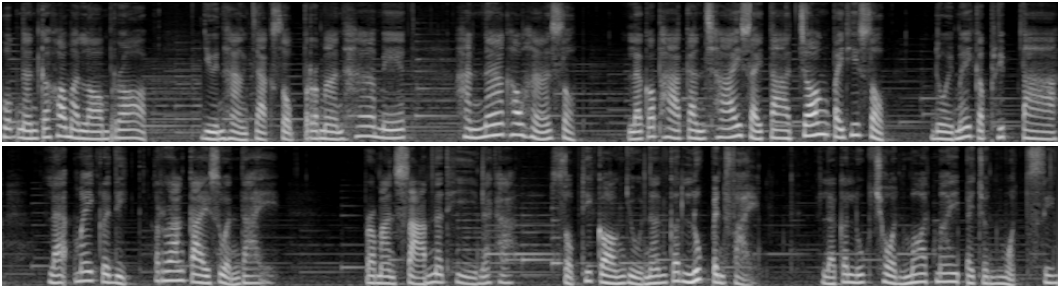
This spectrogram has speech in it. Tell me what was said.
พวกนั้นก็เข้ามาล้อมรอบ ยืนห่างจากศพประมาณ 5 เมตร หันหน้าเข้าหาศพ แล้วก็พากันใช้สายตาจ้องไปที่ศพ โดยไม่กระพริบตา และไม่กระดิกร่างกายส่วนใด ประมาณ 3 นาทีนะคะศพที่กองอยู่นั้นก็ลุกเป็นไฟ แล้วก็ลุกโชนมอดไหม้ไปจนหมดสิ้น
